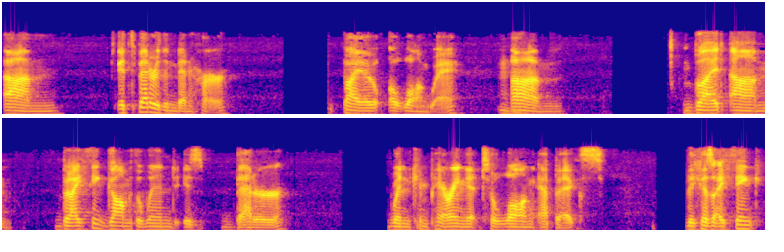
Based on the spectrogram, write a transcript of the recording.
um, it's better than Ben Hur by a, a long way. Mhm. Um, but um, but I think Gone with the Wind is better when comparing it to long epics because I think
